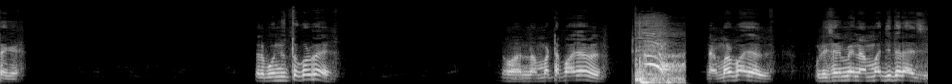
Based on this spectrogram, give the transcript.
থেকে তাহলে বন্ধুত্ব করবে? তোমার নাম্বারটা পাওয়া যাবে? নাম্বার পাওয়া যাবে? পুলিশের মেয়ে নাম্বার দিতে রাজি?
